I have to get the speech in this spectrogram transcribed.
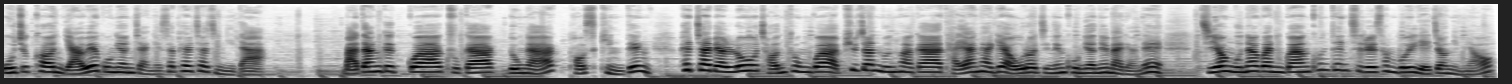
오죽헌 야외 공연장에서 펼쳐집니다. 마당극과 국악, 농악, 버스킹 등 회차별로 전통과 퓨전 문화가 다양하게 어우러지는 공연을 마련해 지역 문화관광 콘텐츠를 선보일 예정이며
